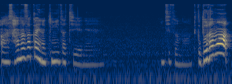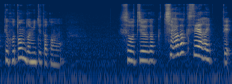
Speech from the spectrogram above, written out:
あ花ざかりの君たちへね。見てたな。てかドラマってほとんど見てたかも。小中学中学生入って。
